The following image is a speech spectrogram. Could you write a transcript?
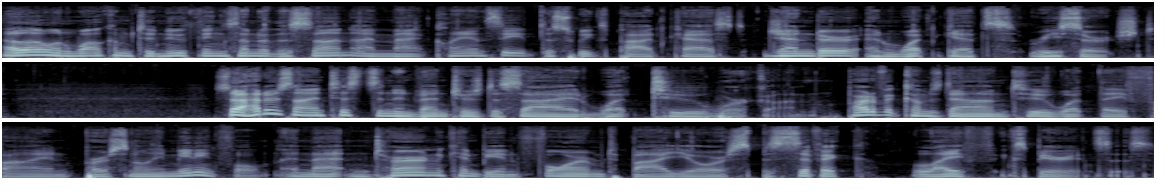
Hello and welcome to New Things Under the Sun. I'm Matt Clancy. This week's podcast Gender and What Gets Researched. So, how do scientists and inventors decide what to work on? Part of it comes down to what they find personally meaningful, and that in turn can be informed by your specific life experiences.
